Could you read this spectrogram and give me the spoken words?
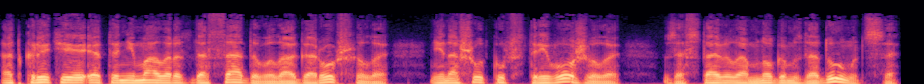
Открытие это немало раздосадовало, огорошило, не на шутку встревожило, заставило о многом задуматься.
